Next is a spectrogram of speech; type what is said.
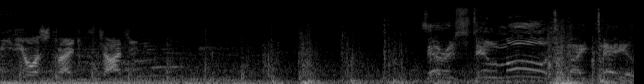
Meteor strike is charging. There is still more to my tale!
